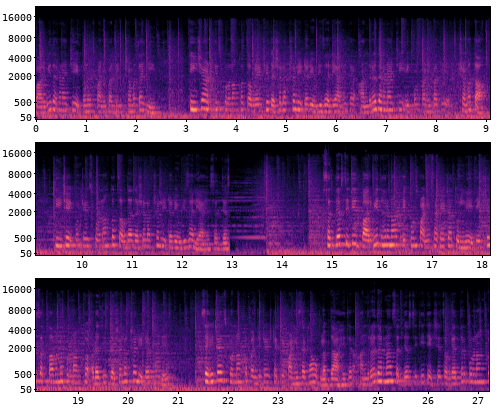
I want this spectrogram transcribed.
बारवी धरणाची एकूणच पाणीपाती क्षमता ही तीनशे अडतीस पूर्णांक चौऱ्याऐंशी दशलक्ष लिटर एवढी झाली आहे. तर आंध्र धरणाची एकूण पाणीपाती क्षमता तीनशे एकोणचाळीस पूर्णांक चौदा दशलक्ष लिटर एवढी झाली आहे. सध्या सद्यस्थितीत बारवी धरणात एकूण पाणीसाठ्याच्या तुलनेत एकशे सत्तावन्न पूर्णांक अडतीस दशलक्ष लिटर म्हणजेच सेहेचाळीस पूर्णांक पंचेचाळीस टक्के पाणीसाठा उपलब्ध आहे. तर आंध्र धरणात सद्यस्थितीत एकशे चौऱ्याहत्तर पूर्णांक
